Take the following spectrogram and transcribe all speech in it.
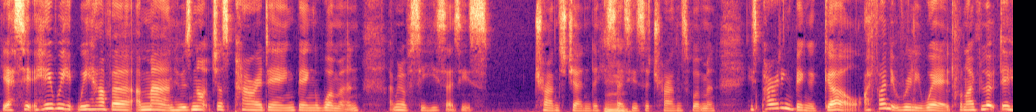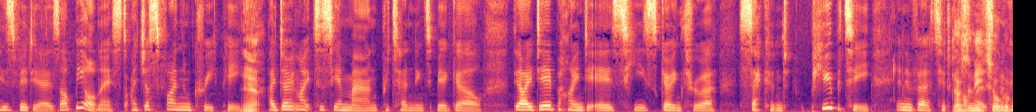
Yes, here we, we have a, a man who is not just parodying being a woman. I mean, obviously, he says he's transgender. He Hmm. says he's a trans woman. He's parodying being a girl. I find it really weird. When I've looked at his videos, I'll be honest, I just find them creepy. Yeah. I don't like to see a man pretending to be a girl. The idea behind it is he's going through a second puberty in inverted Doesn't he commas talk because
